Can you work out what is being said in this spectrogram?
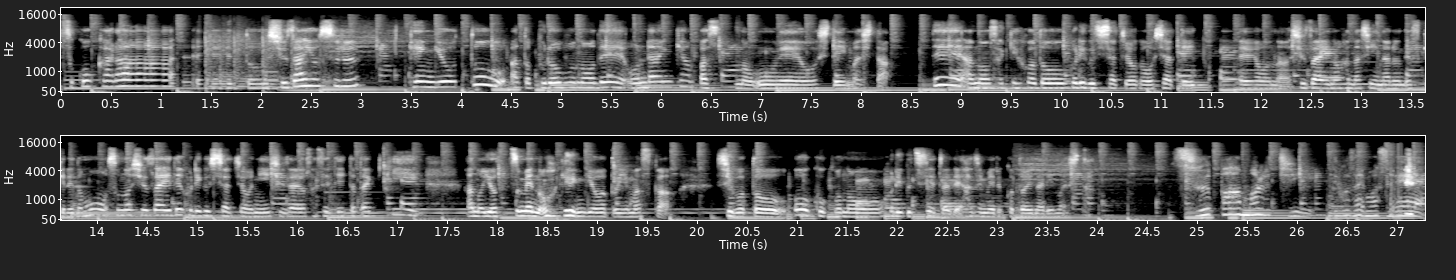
そこから、えっと、取材をする兼業とあとプロボノでオンラインキャンパスの運営をしていました。であの先ほど堀口社長がおっしゃっていたような取材の話になるんですけれどもその取材で堀口社長に取材をさせていただきあの4つ目の兼業といいますか仕事をここの堀口製茶で始めることになりました。スーパーマルチでございますね。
